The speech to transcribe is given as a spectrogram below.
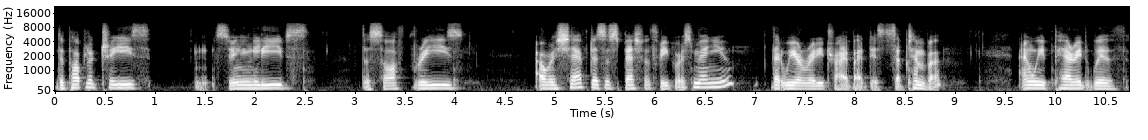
The poplar trees, swinging leaves, the soft breeze. Our chef does a special three course menu that we already tried by this September, and we pair it with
